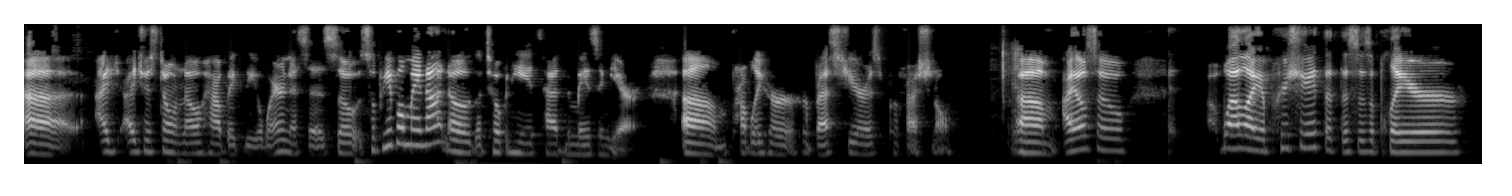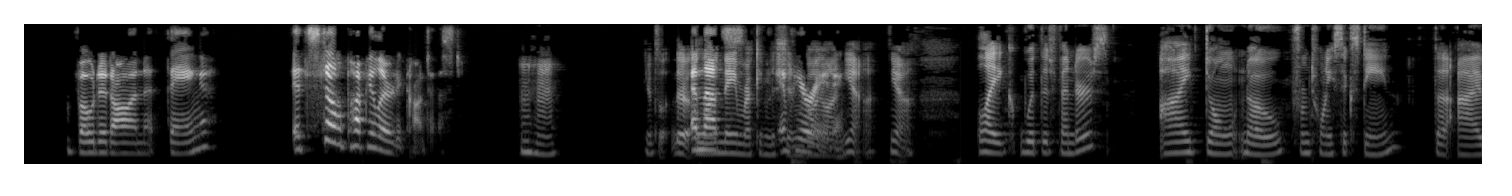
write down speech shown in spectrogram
uh, I I just don't know how big the awareness is. So so people may not know that Tobin Heath had an amazing year, um, probably her her best year as a professional. Um, I also, while I appreciate that this is a player voted on thing, it's still a popularity contest. Mm-hmm. It's there's And a lot of name recognition going on. Yeah, yeah. Like with the defenders, I don't know from 2016 that I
